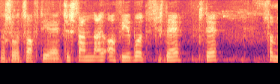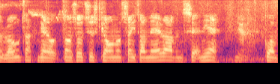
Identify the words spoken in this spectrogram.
And so it's off the air. Just stand out off here, bud. Just there, just there. Just on the road so I can get out. Oh, so it's just going on straight on there rather than sitting here. Yeah. Go on.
